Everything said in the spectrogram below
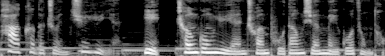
帕克的准确预言，一成功预言川普当选美国总统。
